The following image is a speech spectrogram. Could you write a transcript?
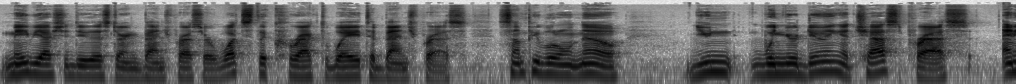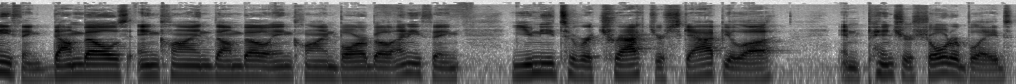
maybe I should do this during bench press or what's the correct way to bench press. Some people don't know. You when you're doing a chest press, anything, dumbbells, incline, dumbbell, incline, barbell, anything, you need to retract your scapula and pinch your shoulder blades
